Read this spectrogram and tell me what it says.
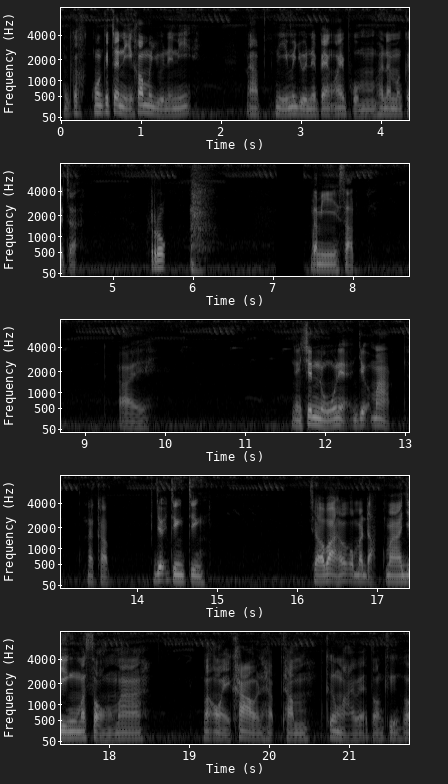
มันก็มันก็จะหนีเข้ามาอยู่ในนี้นะครับหนีมาอยู่ในแปลงอ้อยผม เพราะนั้นมันก็จะรกมันมีสัตว์ไออย่างเช่นหนูเนี่ยเยอะมากนะครับ เยอะจริง ๆ ชาวบ้านเขาก็มาดักมายิงมาส่องมา มาอ่อยข้าวนะครับทำเครื่องหมายไว้ตอนคืนเขา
